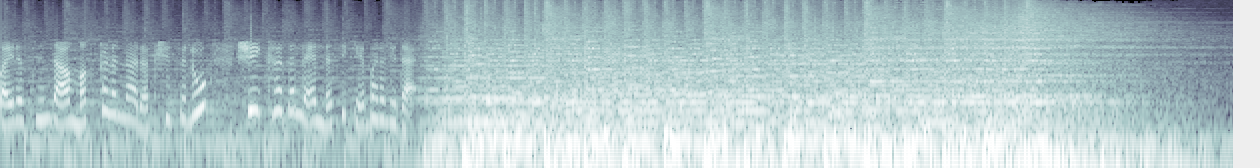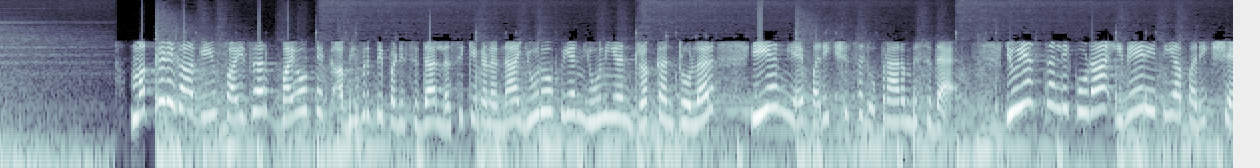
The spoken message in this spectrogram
ವೈರಸ್ನಿಂದ ಮಕ್ಕಳನ್ನ ರಕ್ಷಿಸಲು ಶೀಘ್ರದಲ್ಲೇ ಲಸಿಕೆ ಬರಲಿದೆ. ಮಕ್ಕಳಿಗಾಗಿ ಫೈಜರ್ ಬಯೋಟೆಕ್ ಅಭಿವೃದ್ಧಿಪಡಿಸಿದ ಲಸಿಕೆಗಳನ್ನು European Union drug controller EMA ಪರೀಕ್ಷಿಸಲು ಪ್ರಾರಂಭಿಸಿದೆ. ಯುಎಸ್ನಲ್ಲಿ ಕೂಡ ಇದೇ ರೀತಿಯ ಪರೀಕ್ಷೆ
